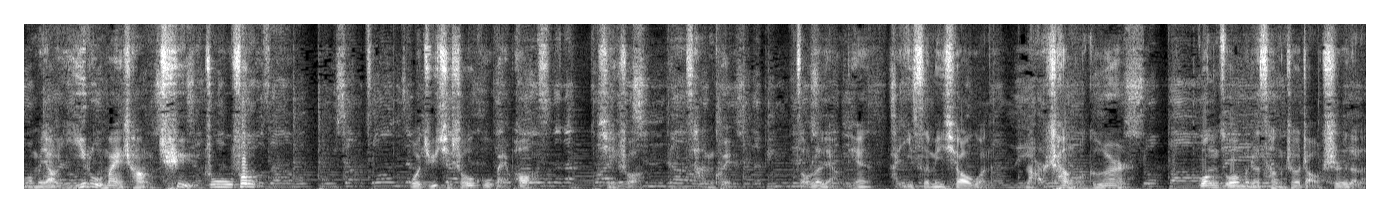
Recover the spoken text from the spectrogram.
我们要一路卖唱去珠峰。”我举起手鼓摆 pose，心说惭愧，走了两天还一次没敲过呢，哪儿唱过歌呢？光琢磨着蹭车找吃的了。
